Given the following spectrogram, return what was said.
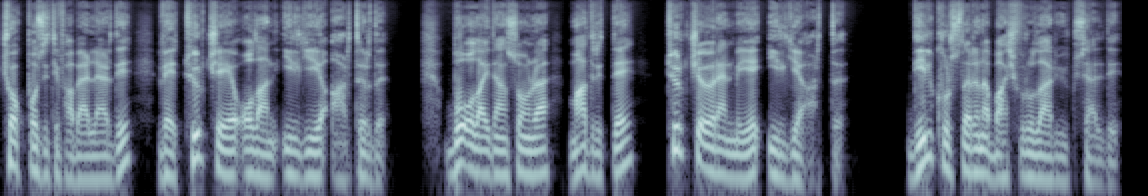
Çok pozitif haberlerdi ve Türkçe'ye olan ilgiyi artırdı. Bu olaydan sonra Madrid'de Türkçe öğrenmeye ilgi arttı. Dil kurslarına başvurular yükseldi.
